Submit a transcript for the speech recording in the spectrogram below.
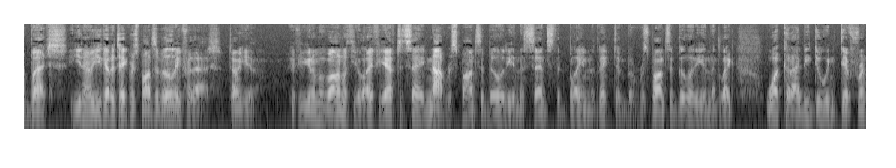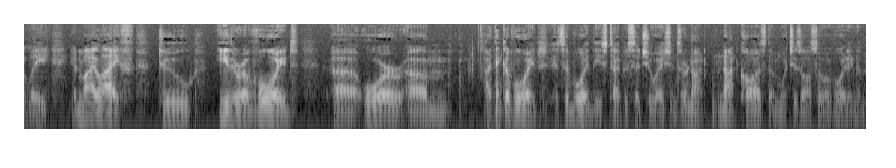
but you know you got to take responsibility for that, don't you? if you're going to move on with your life, you have to say not responsibility in the sense that blame the victim, but responsibility in that, like, what could I be doing differently in my life to either avoid uh, or um, I think avoid. It's avoid these type of situations or not not cause them, which is also avoiding them.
